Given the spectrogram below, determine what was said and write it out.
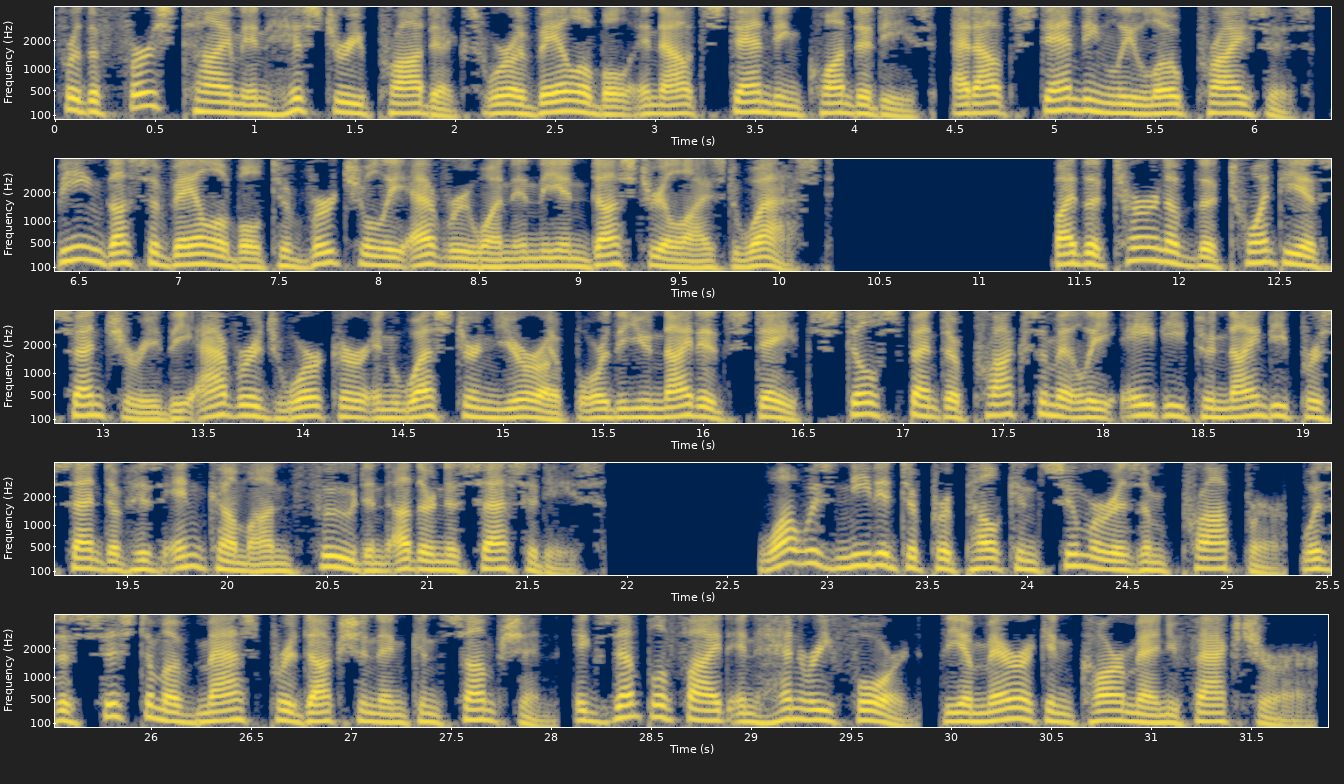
For the first time in history products were available in outstanding quantities, at outstandingly low prices, being thus available to virtually everyone in the industrialized West. By the turn of the 20th century the average worker in Western Europe or the United States still spent approximately 80–90% of his income on food and other necessities. What was needed to propel consumerism proper, was a system of mass production and consumption, exemplified in Henry Ford, the American car manufacturer.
